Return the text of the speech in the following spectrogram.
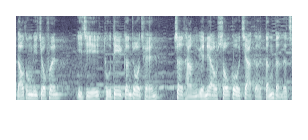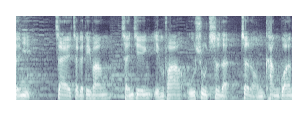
劳动力纠纷，以及土地耕作权、蔗糖原料收购价格等等的争议。在这个地方曾经引发无数次的阵容抗官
